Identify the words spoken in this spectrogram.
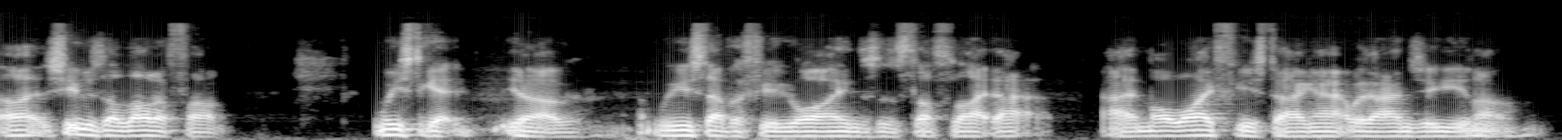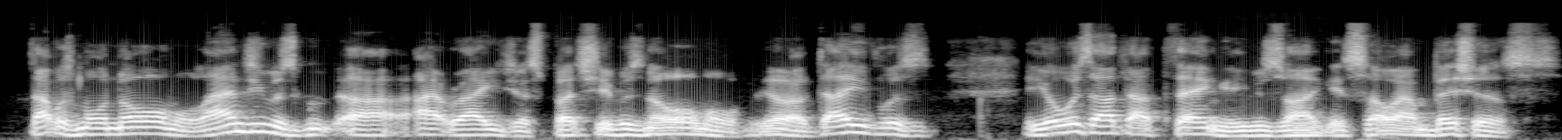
I, she was a lot of fun. We used to get, you know, we used to have a few wines and stuff like that. And my wife used to hang out with Angie, you know. That was more normal. Angie was uh, outrageous, but she was normal. You know, Dave was, he always had that thing. He was like, he's so ambitious,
